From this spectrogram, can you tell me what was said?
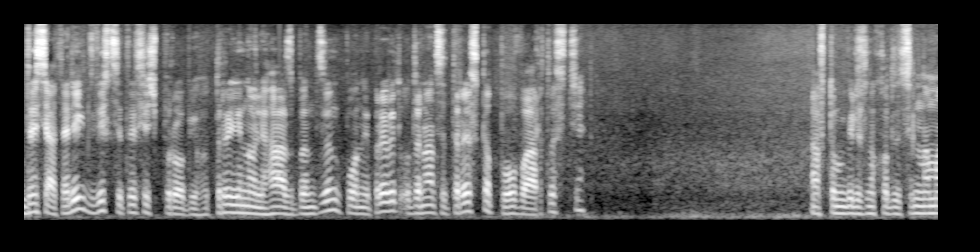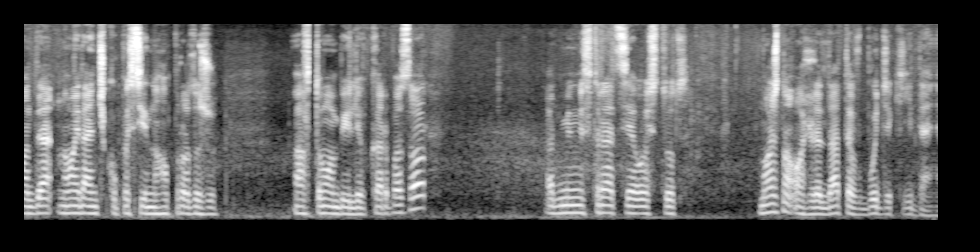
10 рік, 200 тисяч пробігу. 3.0 газ, бензин, повний привід, 11300 по вартості. Автомобіль знаходиться на майданчику постійного продажу автомобілів Карбазар. Адміністрація ось тут. Можна оглядати в будь-який день.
